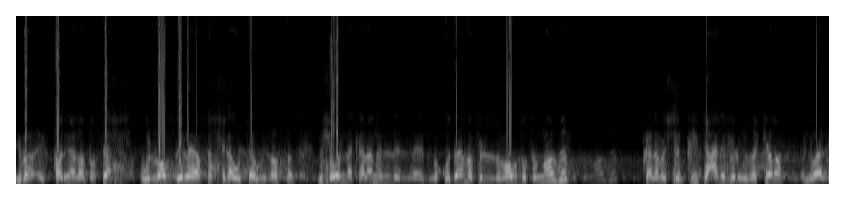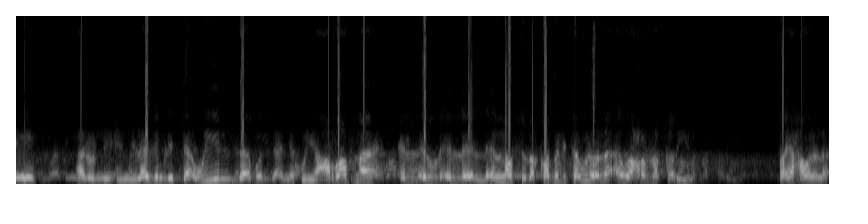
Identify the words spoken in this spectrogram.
يبقى القرينة لا تصح واللفظ لا يصح له التأويل أصلا. مش قلنا كلام ابن قدامة في روضة الناظر؟ كلام الشنقيطي عليه في المذكرة إنه قال إيه؟ قالوا ان, إن لازم للتأويل لابد أن يكون يعرفنا ال ال ال ال النص ده قابل للتأويل ولا لا؟ ويعرفنا القرينه صحيحة ولا لا؟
